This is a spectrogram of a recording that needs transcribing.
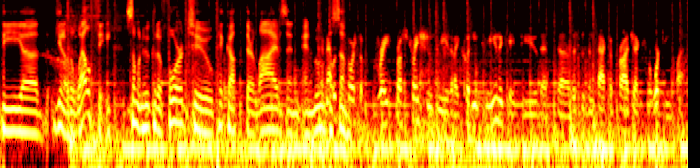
the uh, you know the wealthy, someone who could afford to pick up their lives and, and move and that to was some. a source of great frustration to me that I couldn't communicate to you that uh, this is in fact a project for working class.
